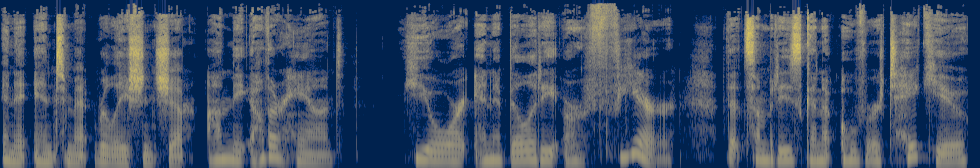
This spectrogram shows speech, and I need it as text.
in an intimate relationship. On the other hand, your inability or fear that somebody's going to overtake you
